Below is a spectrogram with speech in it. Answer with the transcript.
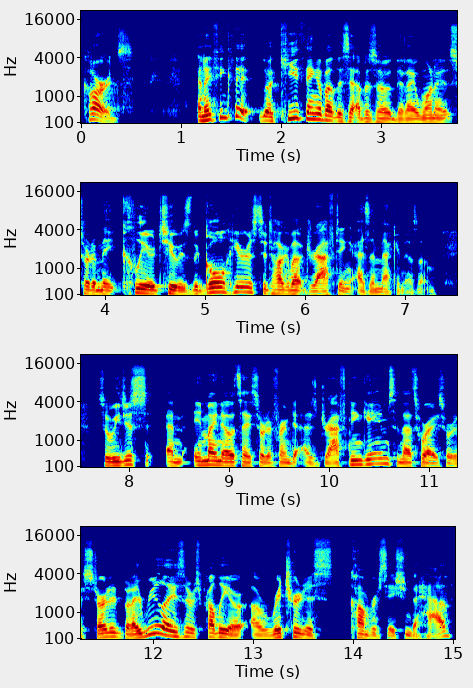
cards. And I think that the key thing about this episode that I want to sort of make clear too is the goal here is to talk about drafting as a mechanism. So we just, and in my notes, I sort of framed it as drafting games, and that's where I sort of started. But I realized there's probably a, a richer conversation to have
